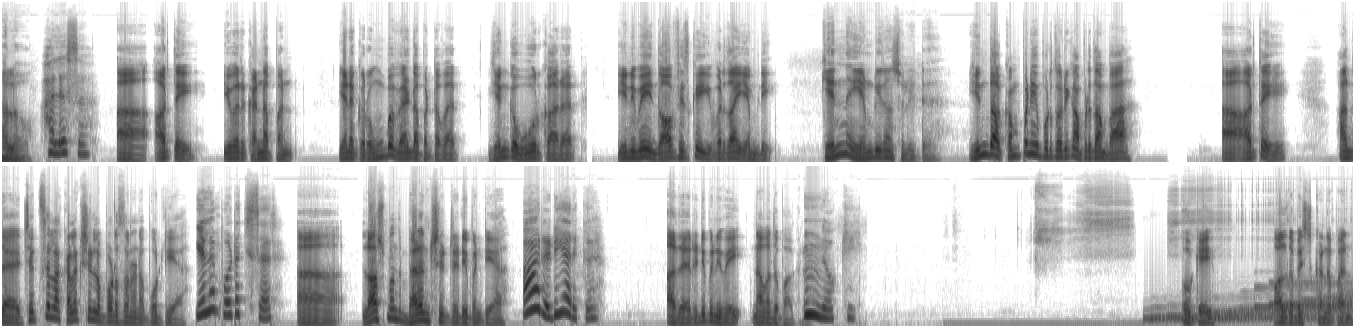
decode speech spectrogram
Hello hello sir ஆ ஆர்த்தி இவர் கண்ணப்பன். எனக்கு ரொம்ப வேண்டப்பட்டவர். எங்க ஊர்க்காரர். இனிமே இந்த ஆஃபீஸ்க்கு இவர் தான் எம்டி என்ன எம்டி தான் சொல்லிட்டு? இந்த கம்பெனியை பொறுத்த வரைக்கும் அப்படிதான்பா. ஆ ஆர்த்தி அந்த செக்ஸ் எல்லாம் கலெக்ஷனில் போட சொன்ன போட்டியா? எல்லாம் போட்டாச்சு sir last month balance sheet ready பண்ணிட்டியா? ஆ ரெடியா இருக்கு. அதை ரெடி பண்ணி வை. நான் வந்து பார்க்குறேன். Okay okay all the best Kannappan.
